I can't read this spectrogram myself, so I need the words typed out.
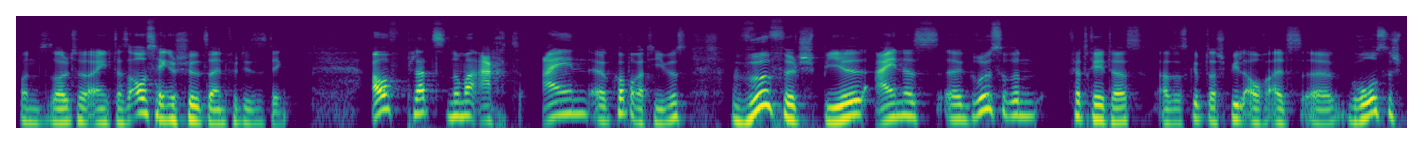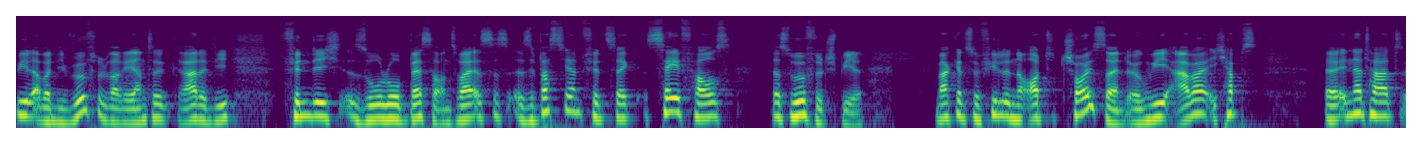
und sollte eigentlich das Aushängeschild sein für dieses Ding. Auf Platz Nummer 8 ein äh, kooperatives Würfelspiel eines äh, größeren Vertreters. Also es gibt das Spiel auch als äh, großes Spiel, aber die Würfelvariante, gerade die, finde ich solo besser. Und zwar ist es Sebastian Fitzek, Safe House, das Würfelspiel. Mag jetzt für viele eine odd Choice sein irgendwie, aber ich habe es äh, in der Tat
